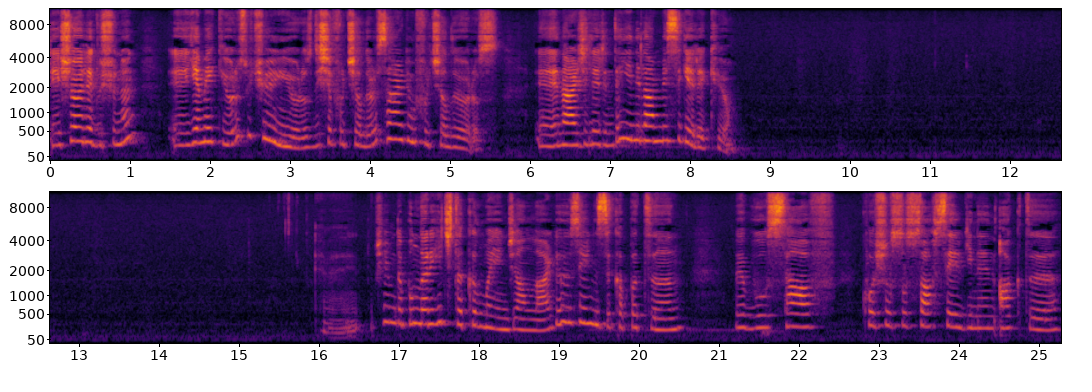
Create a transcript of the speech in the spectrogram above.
E, şöyle düşünün. E, yemek yiyoruz, üç öğün yiyoruz. Dişi fırçalıyoruz, her gün fırçalıyoruz. E, enerjilerin de yenilenmesi gerekiyor. Evet. Şimdi bunları hiç takılmayın canlar. Gözlerinizi kapatın ve bu saf, koşulsuz saf sevginin aktığı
